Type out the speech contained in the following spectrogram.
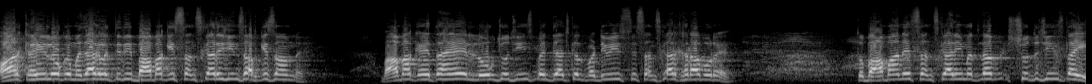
और कई लोगों को मज़ाक लगती थी बाबा की संस्कारी जीन्स आपके सामने। बाबा कहता है लोग जो जीन्स पहनते आजकल फटी हुई इससे संस्कार खराब हो रहे हैं। तो बाबा ने संस्कारी मतलब शुद्ध जीन्स लाई।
